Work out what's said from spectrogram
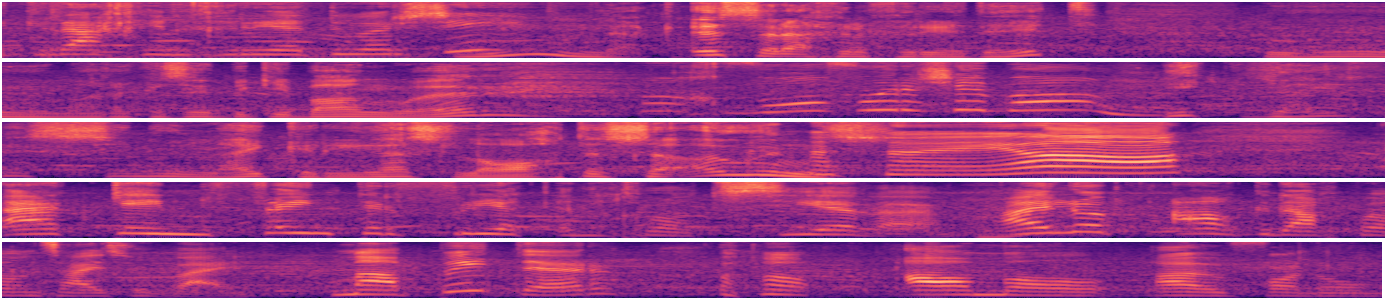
Lyk reg en gereed, Doorsie. Hmm, ek is reg en gereed het. Ooh, maar ek is 'n bietjie bang hoor. Ag, waarvoor is jy bang? Het jy gesien hoe lyk Rias Laagte se ouens? ja, ek ken Flentervreek in graad 7. Hy loop elke dag by ons huis verby. Maar Pieter, almal hou van hom.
